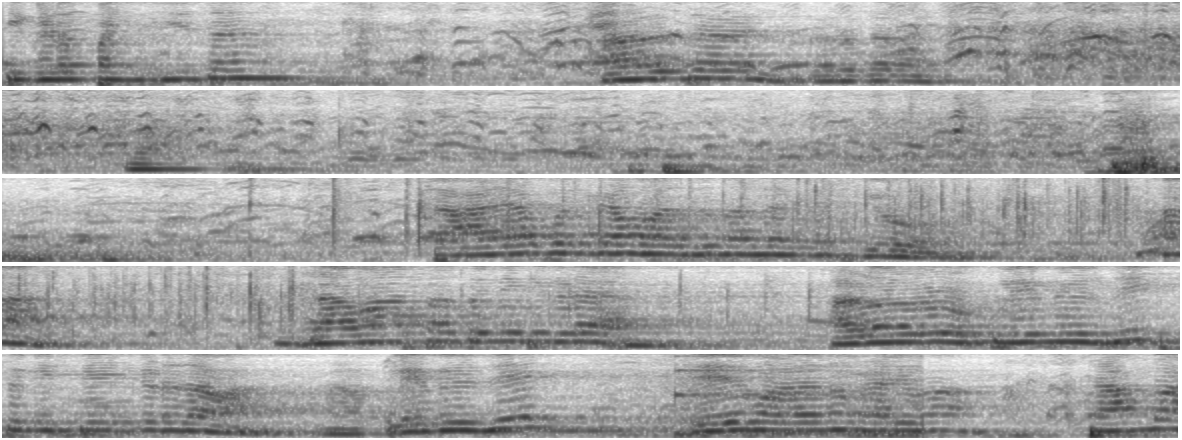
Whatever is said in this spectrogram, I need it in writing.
तिकडं पंचीच हळू गरोदर आहे टाळ्या पण काय वाजून लागल्यात घेऊ हा. जावा आता तुम्ही तिकडं. हळूहळू प्ले म्युझिक तुम्ही स्टेजकडे जावा. हा प्ले म्युझिक हे बाळानो खाली वा थांबा.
